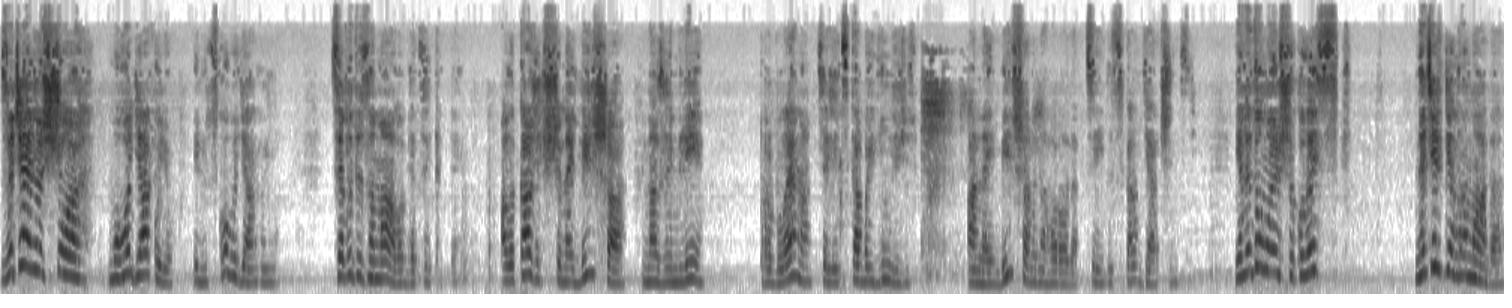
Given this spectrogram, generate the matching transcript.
Звичайно, що мого дякую і людського дякую, це буде замало для цих людей. Але кажуть, що найбільша на землі проблема це людська байдужість, а найбільша винагорода це людська вдячність. Я не думаю, що колись не тільки громада,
